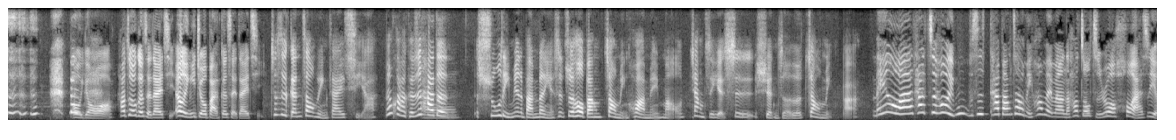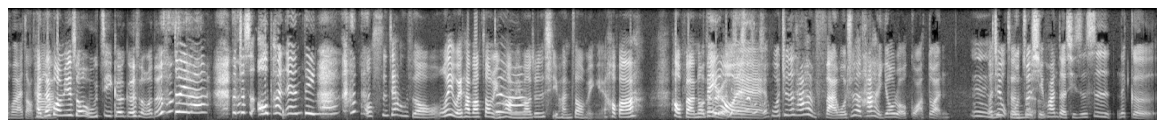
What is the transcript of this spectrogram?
哦，有哦。他最后跟谁在一起？二零一九版跟谁在一起？就是跟赵敏在一起啊，没有啊。可是他的哦书里面的版本也是最后帮赵敏画眉毛，这样子也是选择了赵敏吧？没有啊，他最后一幕不是他帮赵敏画眉毛，然后周芷若后来还是也回来找他、还在外面说无忌哥哥什么的。那就是 open ending 啊。哦，是这样子哦，我以为他帮赵敏画眉毛就是喜欢赵敏哎，好吧，好烦哦，没有哎、我觉得他很烦，我觉得他很优柔寡断，嗯，而且我最喜欢的其实是那个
